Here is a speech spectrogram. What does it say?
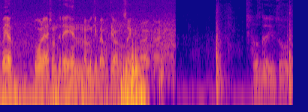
But yeah, DoorDashing today, and I'm gonna get back with y'all in a second. All right, all right. What's good, YouTube?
